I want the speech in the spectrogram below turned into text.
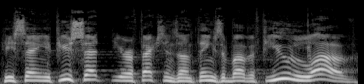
He's saying if you set your affections on things above, if you love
